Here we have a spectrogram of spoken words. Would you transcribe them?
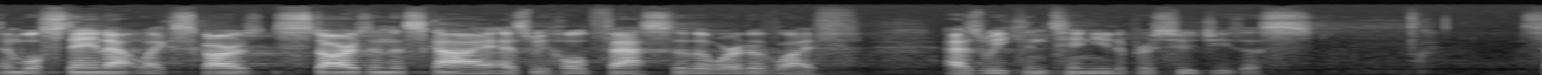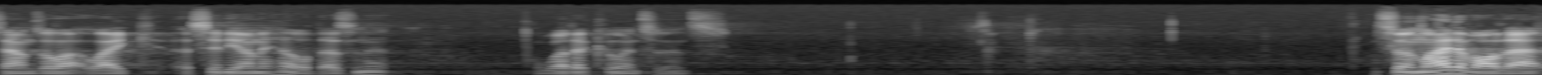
And we'll stand out like scars, stars in the sky as we hold fast to the word of life, as we continue to pursue Jesus. Sounds a lot like a city on a hill, doesn't it? What a coincidence. So, in light of all that,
